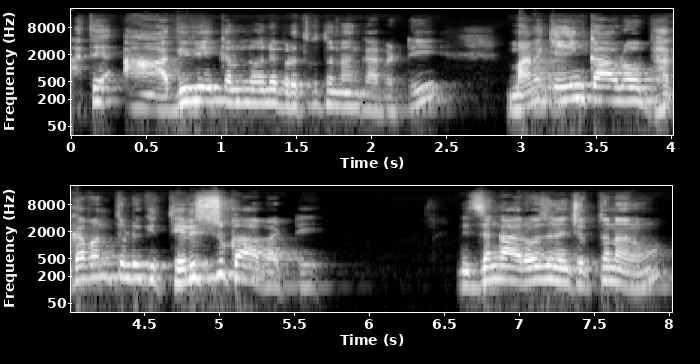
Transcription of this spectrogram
అదే ఆ అవివేకంలోనే బ్రతుకుతున్నాం కాబట్టి మనకేం కావాలో భగవంతుడికి తెలుసు కాబట్టి నిజంగా ఆ రోజు నేను చెప్తున్నాను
